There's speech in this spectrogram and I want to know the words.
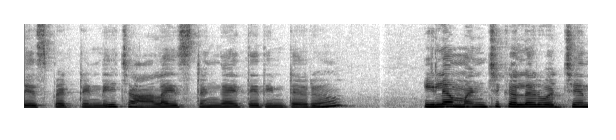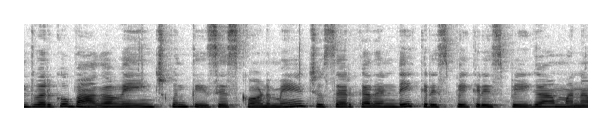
చేసి పెట్టండి. చాలా ఇష్టంగా అయితే తింటారు. ఇలా మంచి కలర్ వచ్చేంత వరకు బాగా వేయించుకుని తీసేసుకోవడమే. చూసారు కదండి క్రిస్పీ క్రిస్పీగా మన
